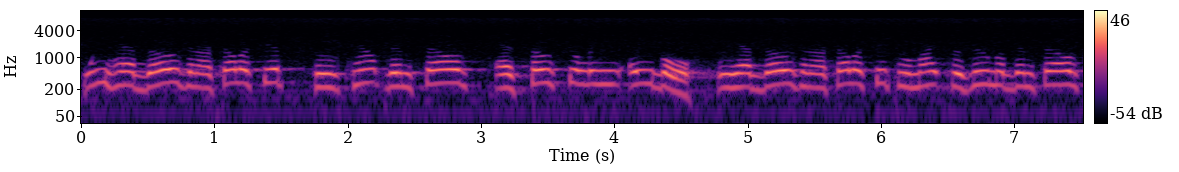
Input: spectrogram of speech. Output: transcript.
We have those in our fellowship who count themselves as socially able. We have those in our fellowship who might presume of themselves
